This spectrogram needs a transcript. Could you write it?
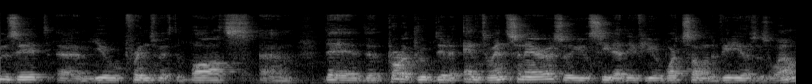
use it, um, you friends with the bots. Um, the, the product group did an end-to-end scenario, so you'll see that if you watch some of the videos as well,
